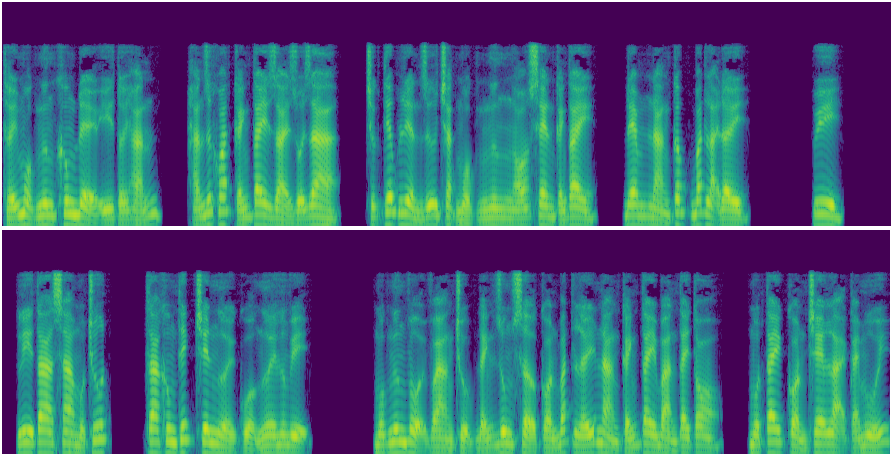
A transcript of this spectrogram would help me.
Thấy một ngưng không để ý tới hắn, hắn dứt khoát cánh tay dài dối ra, trực tiếp liền giữ chặt một ngưng ngó sen cánh tay, đem nàng cấp bắt lại đây. Uy, Ly ta xa một chút, ta không thích trên người của ngươi hương vị. Một ngưng vội vàng chụp đánh dung sở còn bắt lấy nàng cánh tay bàn tay to, một tay còn che lại cái mũi,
